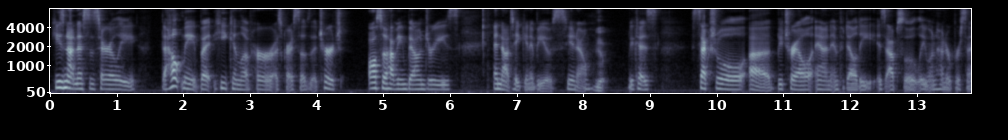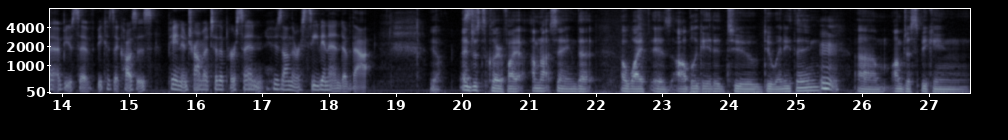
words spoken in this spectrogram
he's not necessarily the helpmate, but he can love her as Christ loves the church, also having boundaries and not taking abuse, you know Yep. because sexual uh, betrayal and infidelity is absolutely 100% abusive because it causes pain and trauma to the person who's on the receiving end of that. Yeah. And just to clarify, I'm not saying that a wife is obligated to do anything. Um, I'm just speaking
